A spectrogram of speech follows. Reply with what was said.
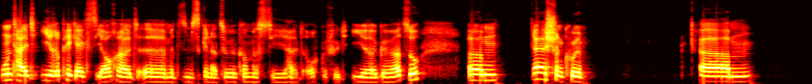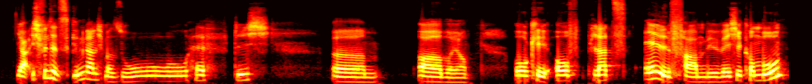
Und halt ihre Pickaxe, die auch halt äh, mit diesem Skin dazugekommen ist, die halt auch gefühlt ihr gehört so. Ähm, ja, ist schon cool. Ähm, ja, ich finde den Skin gar nicht mal so heftig. Ähm, aber ja. Okay, auf Platz 11 haben wir welche Combo?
